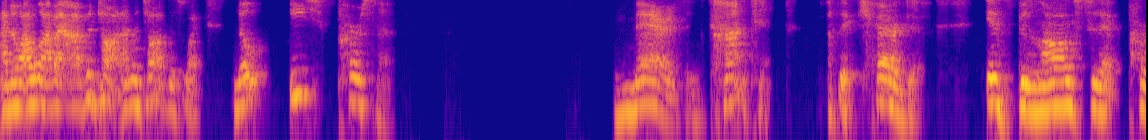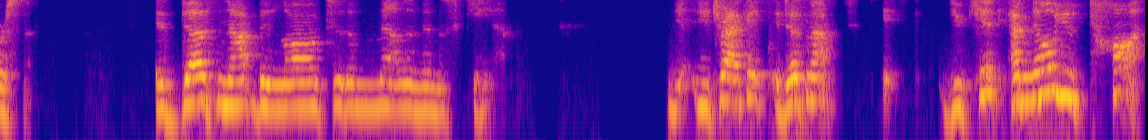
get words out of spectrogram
I know I, have been taught, I've been taught this way. No, each person merits and content of the character is belongs to that person. It does not belong to the melanin in the skin. You track it, it does not, it, you can't, I know you taught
